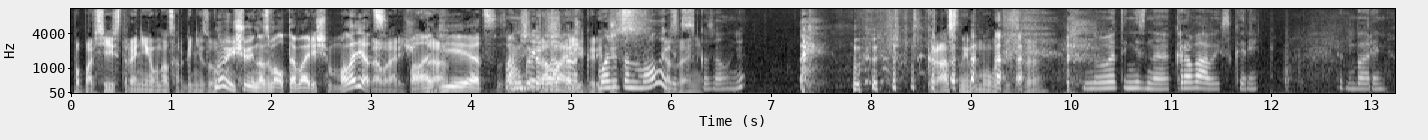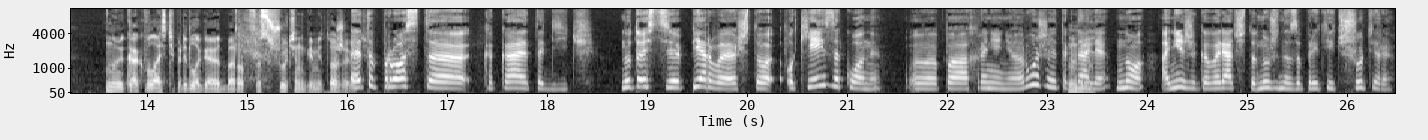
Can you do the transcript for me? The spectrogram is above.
по- по всей стране у нас организованы. Ну, еще и назвал товарищем. Молодец. Товарищ, Молодец. Он же- Замгубернатора. Товарищ, говорит, Может, он молодец, Казани. сказал, нет? Красный молодец, да? Ну, это не знаю, кровавый скорее, как барыня. Ну и как власти предлагают бороться с шутингами тоже ведь. Это просто какая-то дичь. Ну, то есть, э, первое, что окей, законы э, по хранению оружия и так Мгм. далее, но они же говорят, что нужно запретить шутеры,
